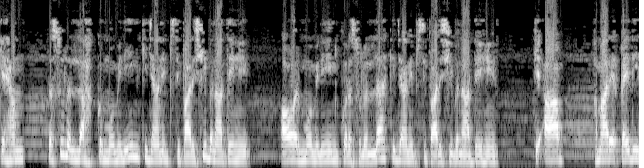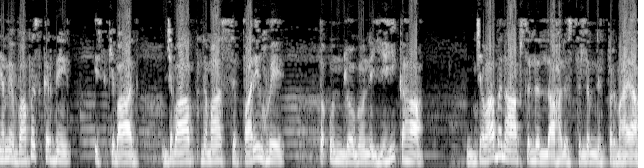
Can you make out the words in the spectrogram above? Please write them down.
کہ ہم رسول اللہ کو مومنین کی جانب سفارشی بناتے ہیں۔ اور مومنین کو رسول اللہ کی جانب سفارشی بناتے ہیں کہ آپ ہمارے قیدی ہمیں واپس کر دیں۔ اس کے بعد جب آپ نماز سے فارغ ہوئے تو ان لوگوں نے یہی کہا، جواباً آپ صلی اللہ علیہ وسلم نے فرمایا،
